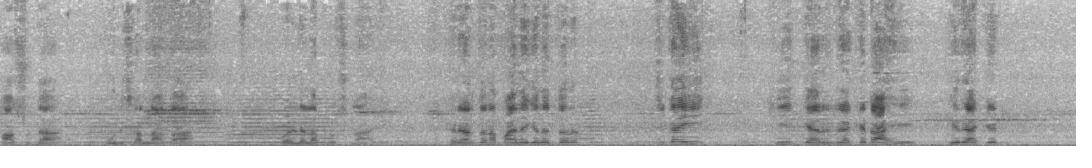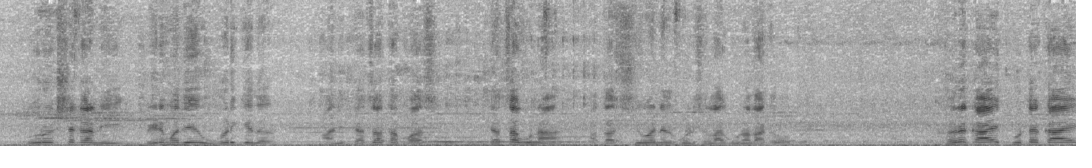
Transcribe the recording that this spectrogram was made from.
हा सुद्धा पोलिसांना आता कळलेला प्रश्न आहे. खऱ्या अर्थानं पाहिलं गेलं तर जी काही ही कॅ रॅकेट आहे हे रॅकेट गोरक्षकांनी बीडमध्ये उघड केलं. आणि त्याचा तपास त्याचा गुन्हा आता शिवनेर पोलिसाला गुन्हा दाखल होतो आहे खरं काय खोटं काय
